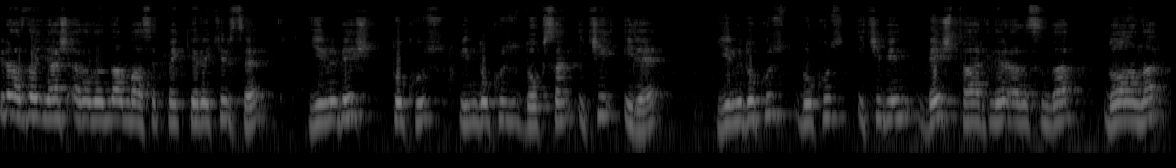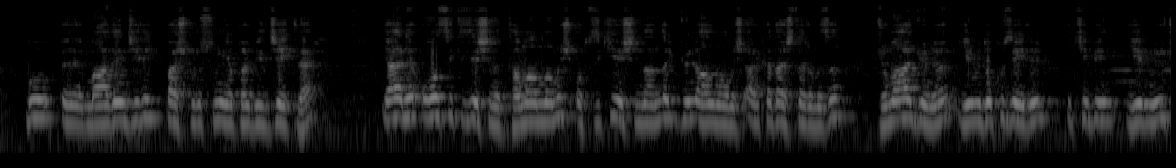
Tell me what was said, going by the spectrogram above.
Biraz da yaş aralığından bahsetmek gerekirse 25 9 1992 ile 29 9 2005 tarihleri arasında doğanlar bu e, madencilik başvurusunu yapabilecekler. Yani 18 yaşını tamamlamış, 32 yaşından da gün almamış arkadaşlarımızın Cuma günü 29 Eylül 2023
